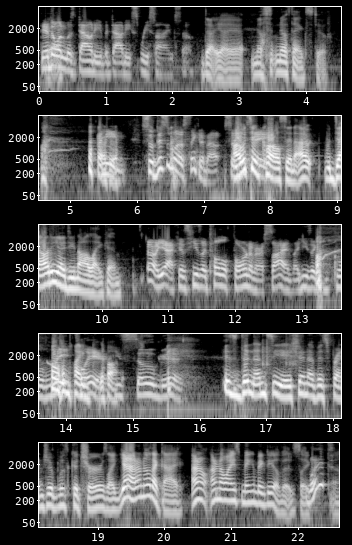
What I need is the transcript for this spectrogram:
The other yeah. one was Doughty, but Doughty re-signed. So Da- yeah, yeah. No, no thanks to. I mean, so this is what I was thinking about. So I would take say- Karlsson. I Doughty. I do not like him. Oh yeah, because he's a total thorn in our side. Like he's a oh great Oh player. He's so good. His denunciation of his friendship with Couture is like, yeah, I don't know that guy. I don't, I don't know why he's making a big deal of it. It's like, What? yeah.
